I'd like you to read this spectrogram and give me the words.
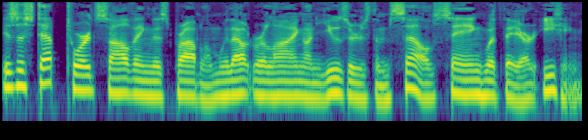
is a step towards solving this problem without relying on users themselves saying what they are eating.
